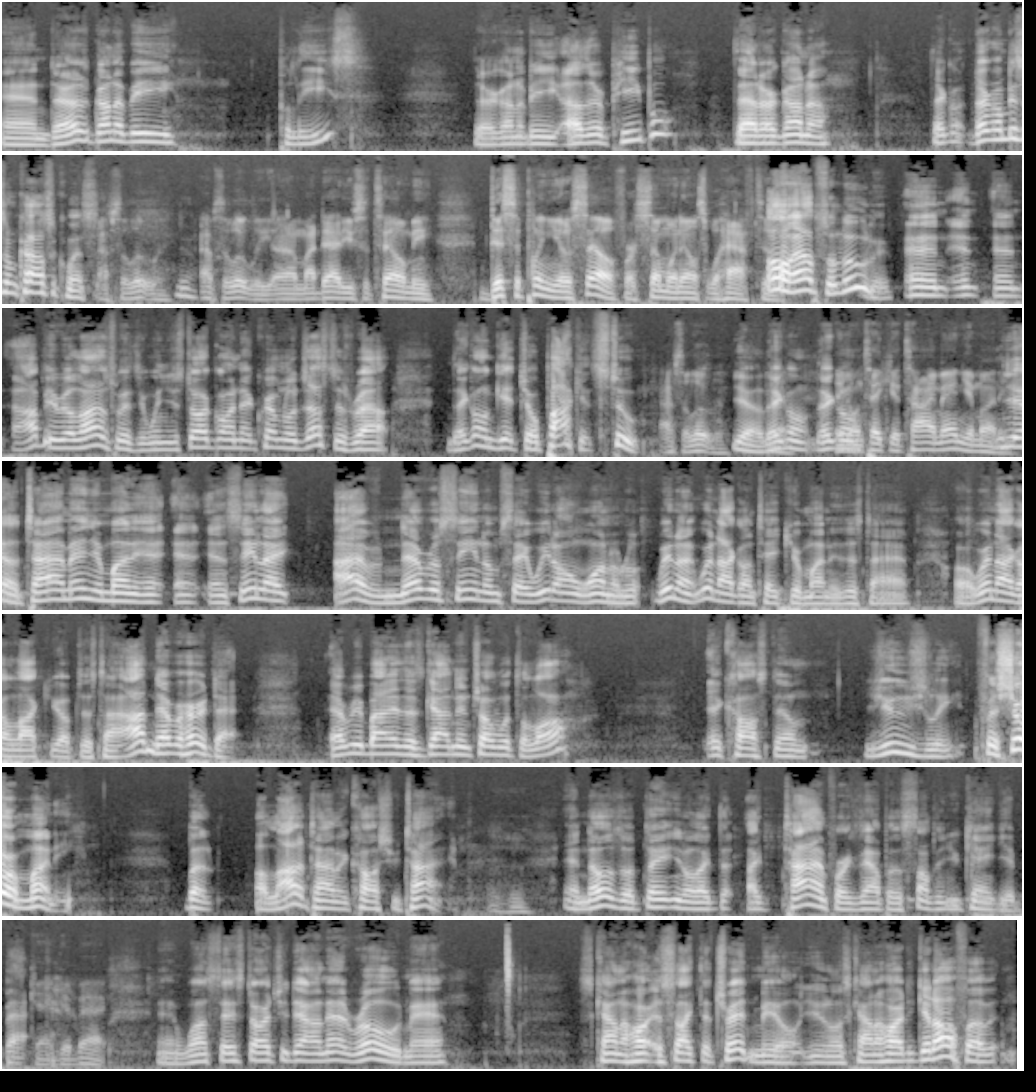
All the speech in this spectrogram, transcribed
and there's gonna be police, there are gonna be other people that are gonna, there go, there are gonna be some consequences. Absolutely, Yeah. absolutely. Uh, my dad used to tell me, discipline yourself, or someone else will have to. Oh, absolutely. And and and I'll be real honest with you. When you start going that criminal justice route, they're gonna get your pockets too. Absolutely. Yeah, they're gonna they're They're gonna, gonna take your time and your money. yeah time and your money. And, and, and seem like I've never seen them say we don't want to. We're not we're not gonna take your money this time, or we're not gonna lock you up this time. I've never heard that. Everybody that's gotten in trouble with the law, it costs them usually for sure money, but a lot of time it costs you time. Mm-hmm. And those are things, you know, like the, like time, for example, is something you can't get back. Can't get back. And once they start you down that road, man, it's kind of hard. It's like the treadmill, you know. It's kind of hard to get off of it.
